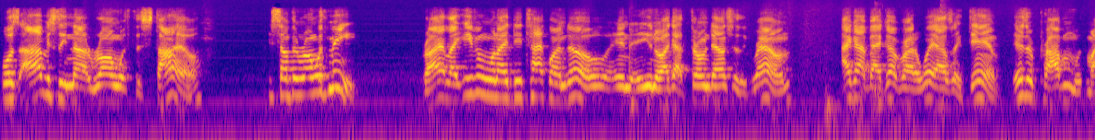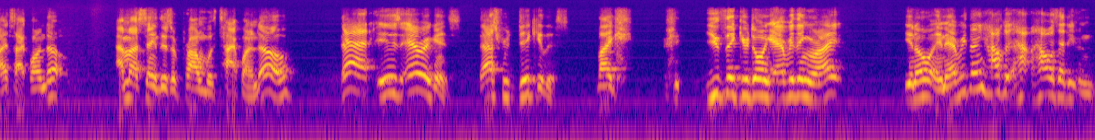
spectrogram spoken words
well, it's obviously not wrong with the style. It's something wrong with me, right? Like even when I did Taekwondo and you know I got thrown down to the ground, I got back up right away. I was like, damn, there's a problem with my Taekwondo. I'm not saying there's a problem with Taekwondo. That is arrogance. That's ridiculous. Like, you think you're doing everything right, you know, and everything. How, how, how is that even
